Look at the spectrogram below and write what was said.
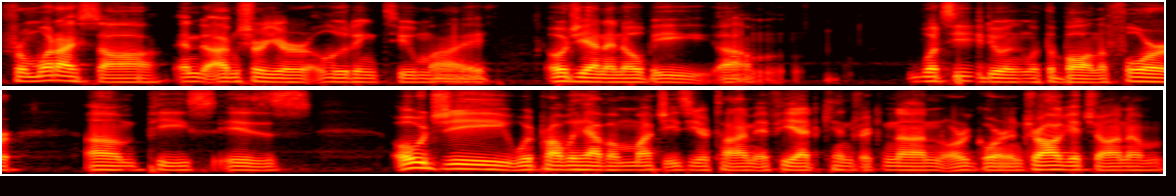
From what I saw, and I'm sure you're alluding to my OG Anunoby, um, what's he doing with the ball on the floor um, piece is OG would probably have a much easier time if he had Kendrick Nunn or Goran Dragic on him,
